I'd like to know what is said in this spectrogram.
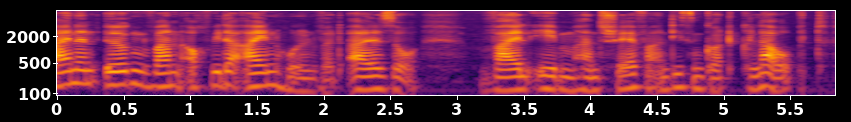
einen irgendwann auch wieder einholen wird. Also, weil eben Hans Schäfer an diesen Gott glaubt,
